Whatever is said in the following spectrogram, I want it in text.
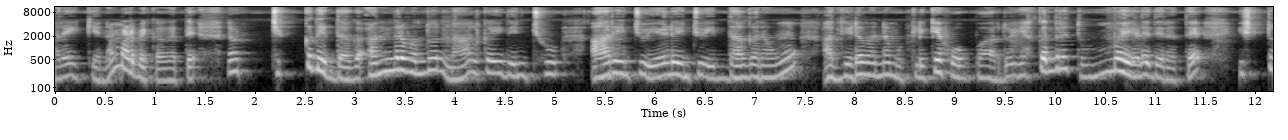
ಆರೈಕೆಯನ್ನು ಮಾಡಬೇಕಾಗತ್ತೆ. ನಾವು ಚಿಕ್ಕದಿದ್ದಾಗ, ಅಂದರೆ ಒಂದು ನಾಲ್ಕೈದು ಇಂಚು, ಆರು ಇಂಚು, ಏಳು ಇಂಚು ಇದ್ದಾಗ ನಾವು ಆ ಗಿಡವನ್ನು ಮುಟ್ಟಲಿಕ್ಕೆ ಹೋಗಬಾರ್ದು. ಯಾಕಂದರೆ ತುಂಬ ಎಳೆದಿರುತ್ತೆ. ಇಷ್ಟು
